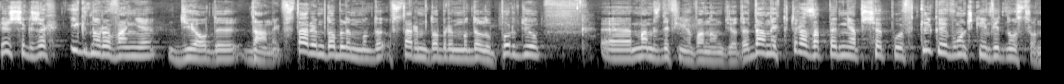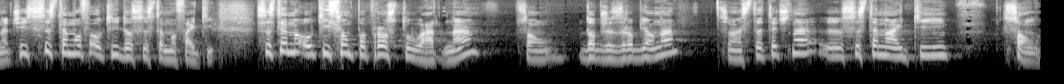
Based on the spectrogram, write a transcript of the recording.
Pierwszy grzech ignorowanie diody danych. W starym dobrym, mode- w starym dobrym modelu e, mamy zdefiniowaną diodę danych, która zapewnia przepływ tylko i wyłącznie w jedną stronę, czyli z systemów OT do systemów IT. Systemy OT są po prostu ładne, są dobrze zrobione, są estetyczne. Y, Systemy IT są.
